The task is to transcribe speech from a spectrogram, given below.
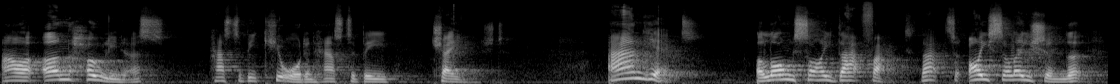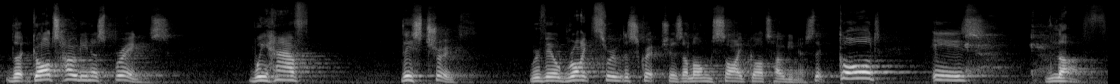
our unholiness has to be cured and has to be changed. And yet, alongside that fact, that isolation that, that God's holiness brings, we have this truth revealed right through the scriptures alongside God's holiness that God is love.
